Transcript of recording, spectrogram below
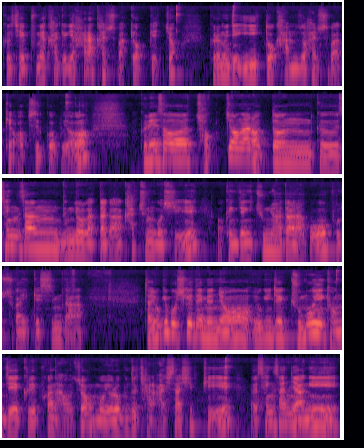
그 제품의 가격이 하락할 수밖에 없겠죠. 그러면 이제 이익도 감소할 수밖에 없을 거고요. 그래서 적정한 어떤 그 생산 능력을 갖다가 갖추는 것이 어, 굉장히 중요하다라고 볼 수가 있겠습니다. 자, 여기 보시게 되면요. 여기 이제 규모의 경제 그래프가 나오죠. 뭐 여러분들 잘 아시다시피 어, 생산량이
